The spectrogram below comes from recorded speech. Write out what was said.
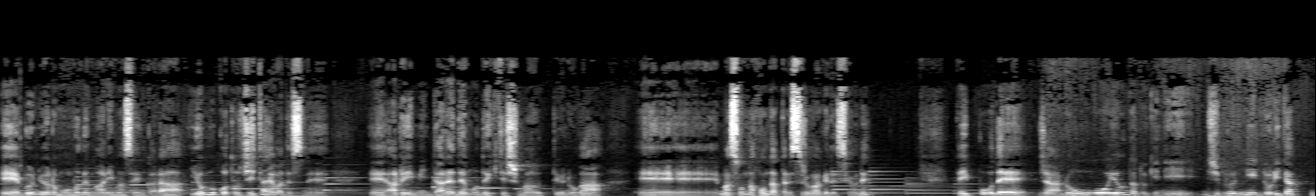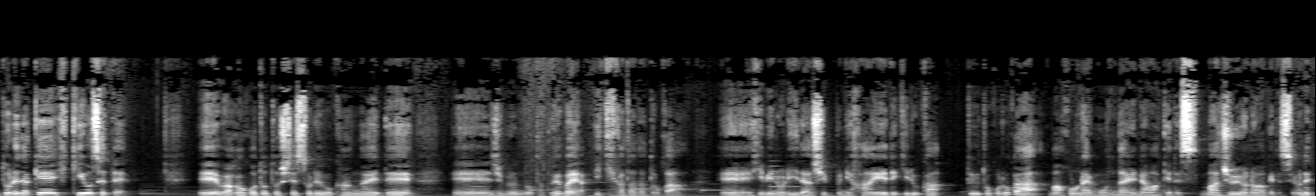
え分量のものでもありませんから読むこと自体はですね、えある意味誰でもできてしまうっていうのが、えー、まあ、そんな本だったりするわけですよね。で一方でじゃあ論語を読んだ時に自分にどれだどれだけ引き寄せて、えー、我が事としてそれを考えて、えー、自分の例えば生き方だとか、えー、日々のリーダーシップに反映できるかというところが、まあ、本来問題なわけです。まあ重要なわけですよね。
